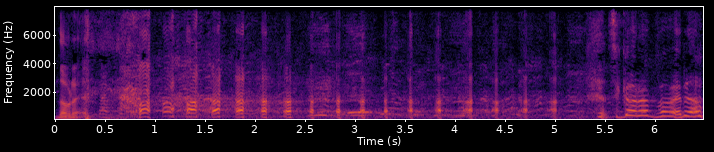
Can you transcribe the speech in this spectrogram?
Dobre. Skoro povedal.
